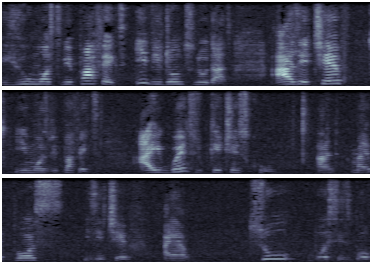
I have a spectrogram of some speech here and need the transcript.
you must be perfect. If you don't know that as a chef you must be perfect. I went to kitchen school and my boss is a chef. I have two bosses but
